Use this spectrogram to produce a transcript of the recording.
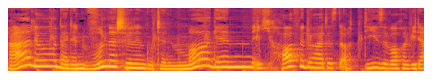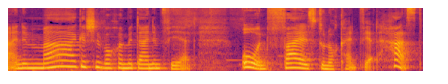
Hallo und einen wunderschönen guten Morgen. Ich hoffe, du hattest auch diese Woche wieder eine magische Woche mit deinem Pferd. Und falls du noch kein Pferd hast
